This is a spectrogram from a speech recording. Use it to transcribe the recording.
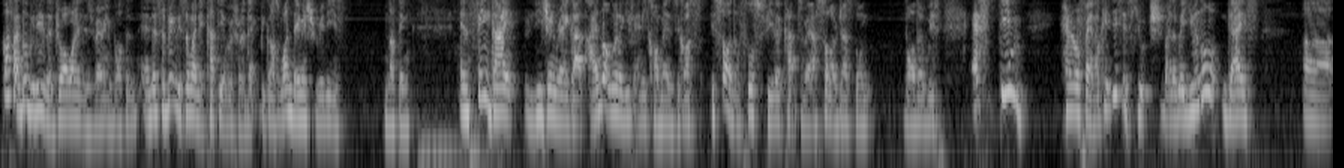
Because I do believe the draw one is very important, and there's a big reason why they cut it away from the deck, because one damage really is nothing. And Fae Guide, Legion Rearguard, I'm not going to give any comments because it's sort of those filler cards where I sort of just don't bother with. Esteem Hierophant, okay, this is huge. By the way, you know, guys, uh,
